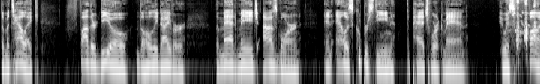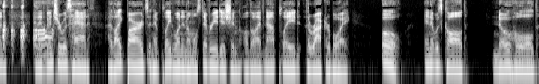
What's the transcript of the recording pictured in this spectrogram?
the Metallic, Father Dio, the Holy Diver, the Mad Mage Osbourne, and Alice Cooperstein, the Patchwork Man. It was fun. An adventure was had. I like bards and have played one in almost every edition, although I have not played the Rocker Boy. Oh, and it was called No Hold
